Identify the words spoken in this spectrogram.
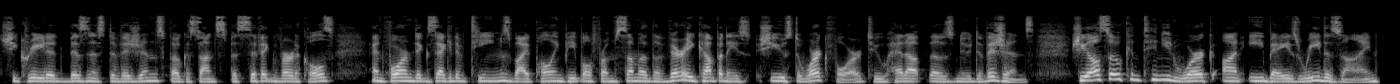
She created business divisions focused on specific verticals and formed executive teams by pulling people from some of the very companies she used to work for to head up those new divisions. She also continued work on eBay's redesign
